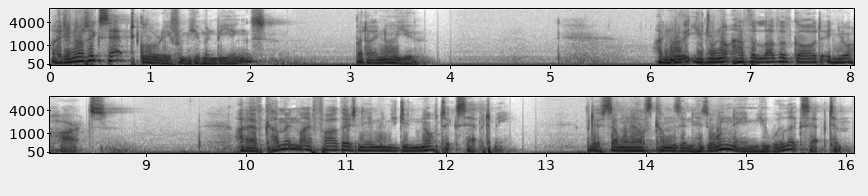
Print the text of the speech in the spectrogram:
I do not accept glory from human beings, but I know you. I know that you do not have the love of God in your hearts. I have come in my Father's name, and you do not accept me. But if someone else comes in his own name, you will accept him.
